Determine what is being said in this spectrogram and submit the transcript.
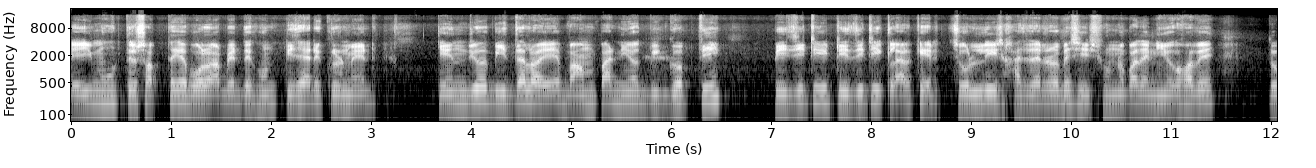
এই মুহূর্তের সব থেকে বড় আপডেট দেখুন টিচার রিক্রুটমেন্ট কেন্দ্রীয় বিদ্যালয়ে বাম্পার নিয়োগ বিজ্ঞপ্তি পিজিটি টিজিটি ক্লার্কের চল্লিশ হাজারেরও বেশি শূন্যপদে নিয়োগ হবে। তো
